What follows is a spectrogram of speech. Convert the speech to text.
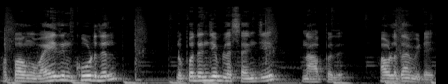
அப்போ அவங்க வயதின் கூடுதல் முப்பத்தஞ்சு ப்ளஸ் அஞ்சு நாற்பது. அவ்வளோதான் விடை.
